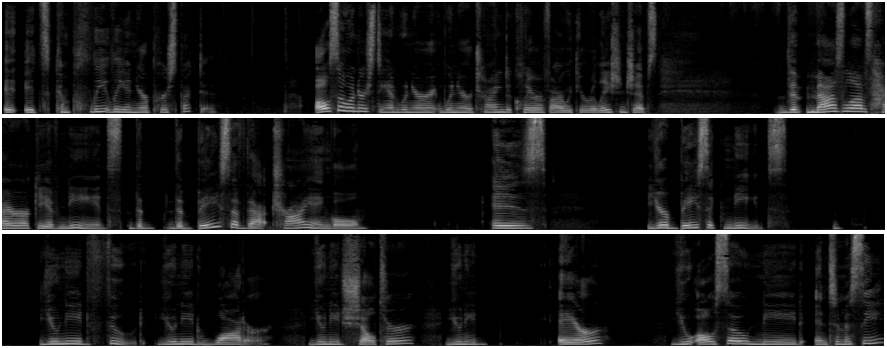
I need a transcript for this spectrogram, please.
it, it's completely in your perspective. Also understand when you're when you're trying to clarify with your relationships, the Maslow's hierarchy of needs, the the base of that triangle is your basic needs. You need food, you need water, you need shelter, you need air, you also need intimacy.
